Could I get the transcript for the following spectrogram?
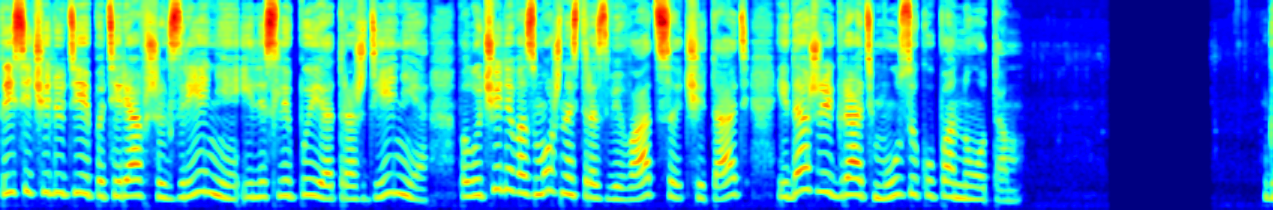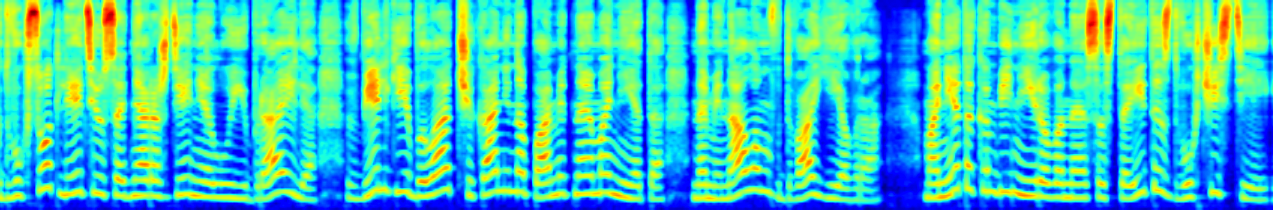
тысячи людей, потерявших зрение или слепые от рождения, получили возможность развиваться, читать и даже играть музыку по нотам. К 200-летию со дня рождения Луи Брайля в Бельгии была отчеканена памятная монета номиналом в 2 евро – Монета комбинированная, состоит из двух частей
